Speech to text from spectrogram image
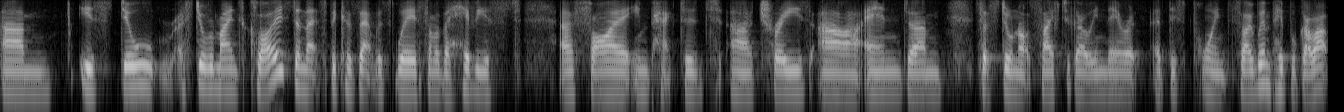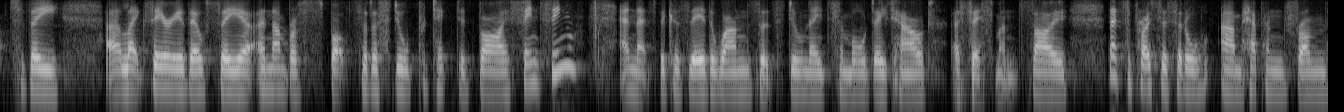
Um, is still still remains closed, and that's because that was where some of the heaviest uh, fire impacted uh, trees are, and um, so it's still not safe to go in there at, at this point. So when people go up to the uh, lakes area, they'll see a, a number of spots that are still protected by fencing, and that's because they're the ones that still need some more detailed assessment. So that's the process that'll um, happen from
